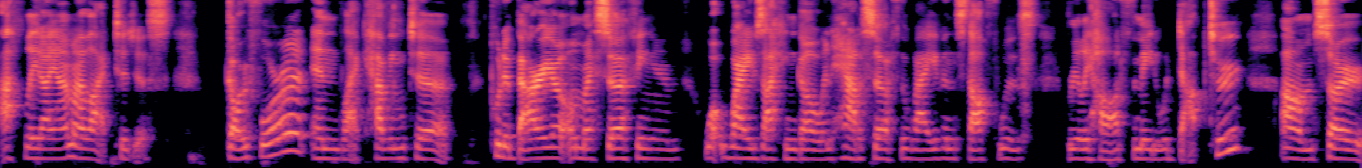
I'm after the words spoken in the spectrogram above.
athlete I am. I like to just go for it, and like having to put a barrier on my surfing and what waves I can go and how to surf the wave and stuff was really hard for me to adapt to. Um, so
